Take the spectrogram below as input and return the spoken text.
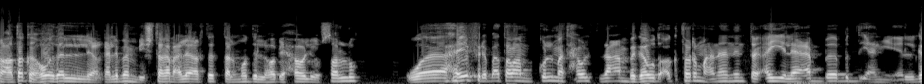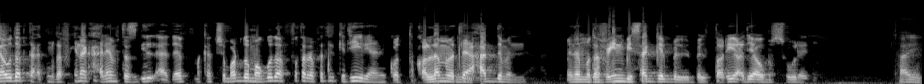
أعتقد هو ده اللي غالبا بيشتغل عليه أرتيتا الموديل اللي هو بيحاول يوصل له. وهيفرق بقى طبعا كل ما تحاول تدعم بجودة أكتر معناها إن أنت أي لاعب يعني الجودة بتاعت مدافعينك حاليا في تسجيل الأهداف ما كانتش برده موجودة في الفترة اللي فاتت كتير يعني كنت قلما بتلاقي حد من من المدافعين بيسجل بالطريقة دي أو بالسهولة دي. هاي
